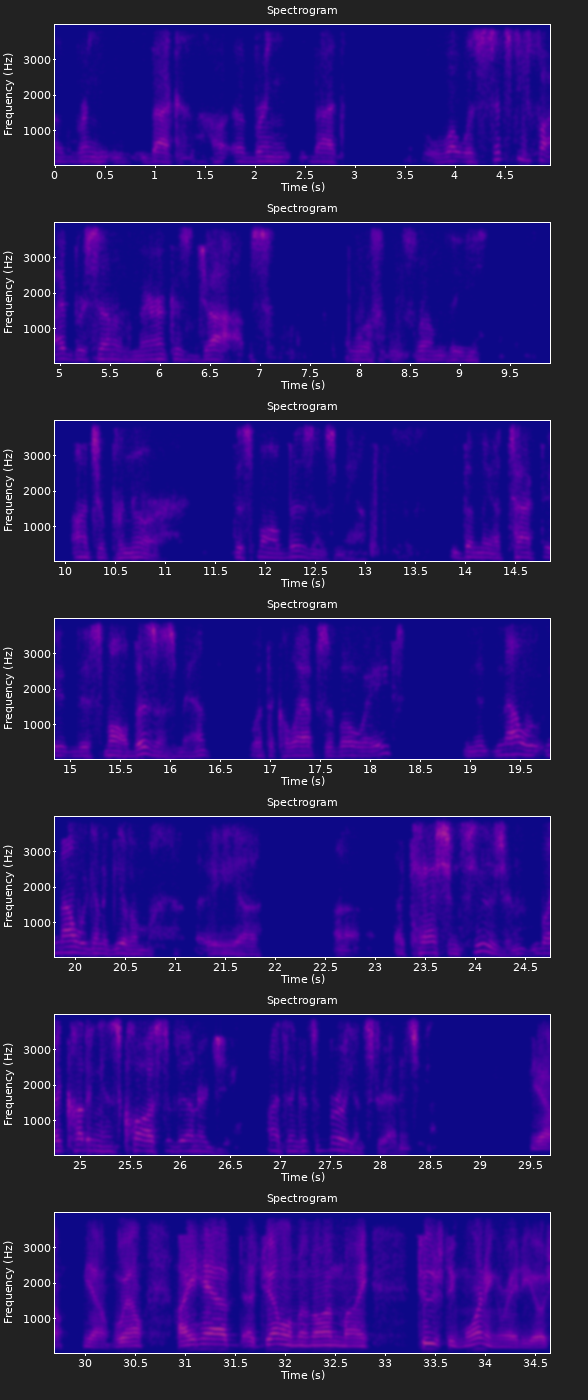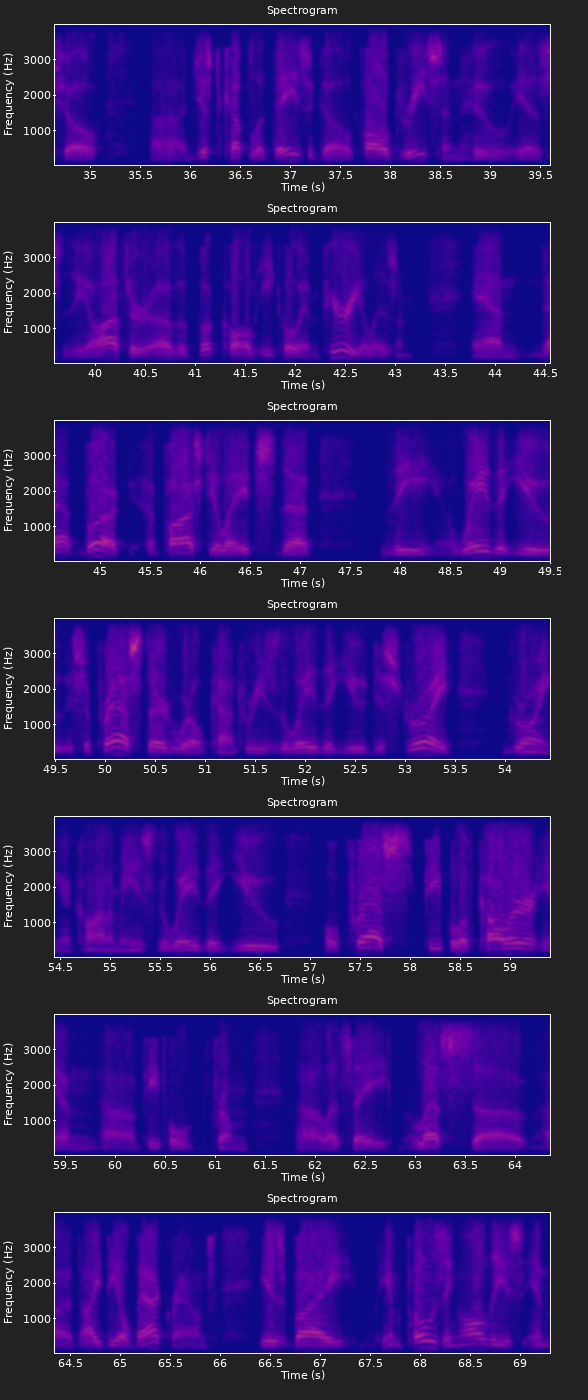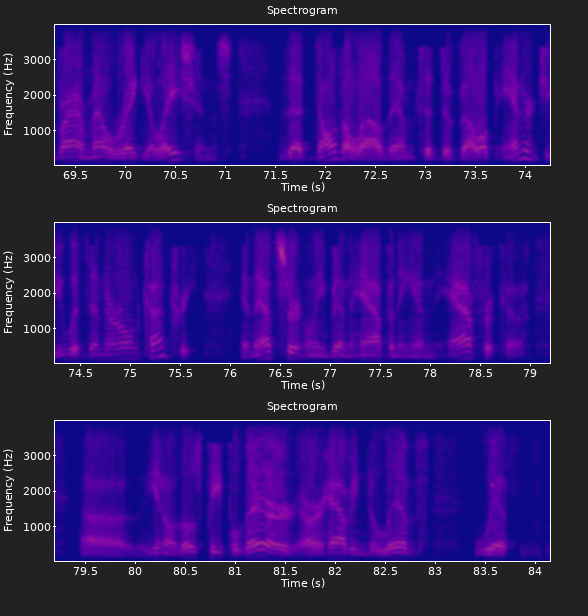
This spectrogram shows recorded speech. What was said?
uh, bring back uh, bring back what was 65% of America's jobs were from the entrepreneur the small businessman. Then they attacked the, the small businessman with the collapse of 08. Now, now we're going to give him a, uh, uh, a cash infusion by cutting his cost of energy. I think it's a brilliant strategy. Yeah, yeah. Well, I had a gentleman on my Tuesday morning radio show uh, just a couple of days ago, Paul Driessen, who is the author of a book called Eco Imperialism. And that book postulates that the way that you suppress third world countries, the way that you destroy growing economies, the way that you oppress people of color and uh, people from uh, let's say, less uh, uh, ideal backgrounds is by imposing all these environmental regulations that don't allow them to develop energy within their own country. And that's certainly been happening in Africa. Uh, you know, those people there are, having to live with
